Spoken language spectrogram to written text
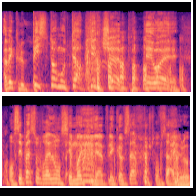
avec le pisto moutarde ketchup. Et ouais, on sait pas son vrai nom, c'est moi qui l'ai appelé comme ça, parce que je trouve ça rigolo.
